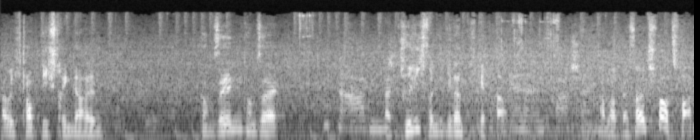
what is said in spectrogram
Aber ich glaube, die streng geheim. Komm sehen, komm sehen. Guten Abend. Natürlich wollen die wieder ein Ticket haben. Aber besser als schwarz fahren.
